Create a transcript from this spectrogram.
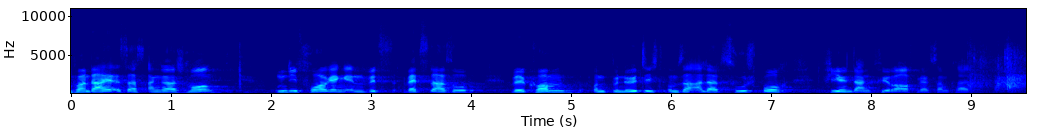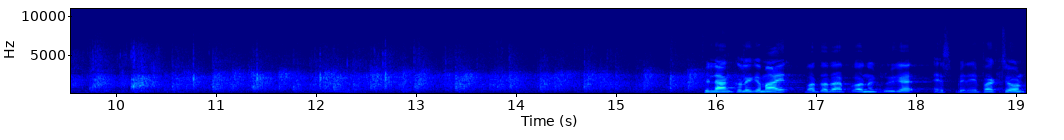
Von daher ist das Engagement um die Vorgänge in Wetzlar so willkommen und benötigt unser aller Zuspruch. Vielen Dank für Ihre Aufmerksamkeit. Vielen Dank, Kollege May. Das Wort hat der Abg. Krüger, SPD-Fraktion.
